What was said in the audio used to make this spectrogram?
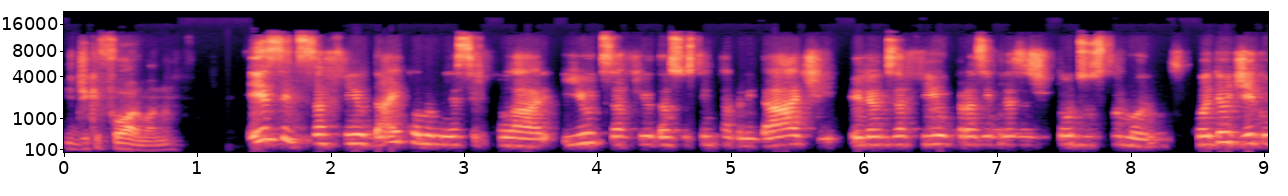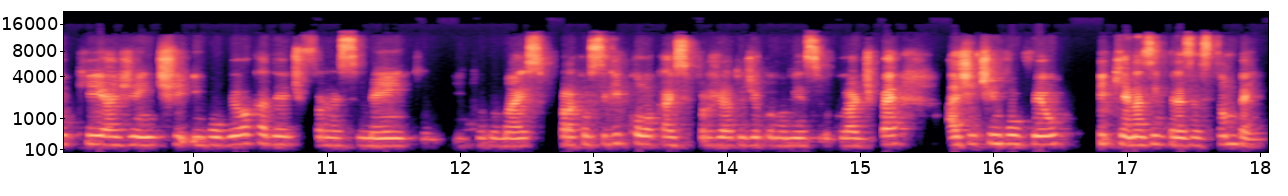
e de que forma, né? Esse desafio da economia circular e o desafio da sustentabilidade, ele é um desafio para as empresas de todos os tamanhos. Quando eu digo que a gente envolveu a cadeia de fornecimento e tudo mais para conseguir colocar esse projeto de economia circular de pé, a gente envolveu pequenas empresas também.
